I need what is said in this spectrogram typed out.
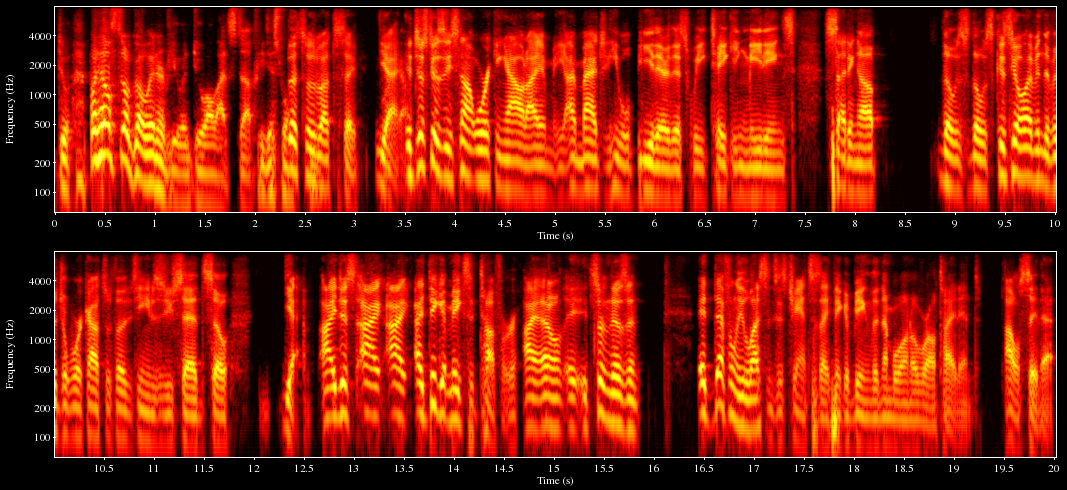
do. But he'll still go interview and do all that stuff. He just that's what I was about to say. Yeah, it, just because he's not working out, I I imagine he will be there this week, taking meetings, setting up those those because he'll have individual workouts with other teams, as you said. So yeah, I just I I, I think it makes it tougher. I, I don't. It certainly doesn't. It definitely lessens his chances. I think of being the number one overall tight end. I will say that.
